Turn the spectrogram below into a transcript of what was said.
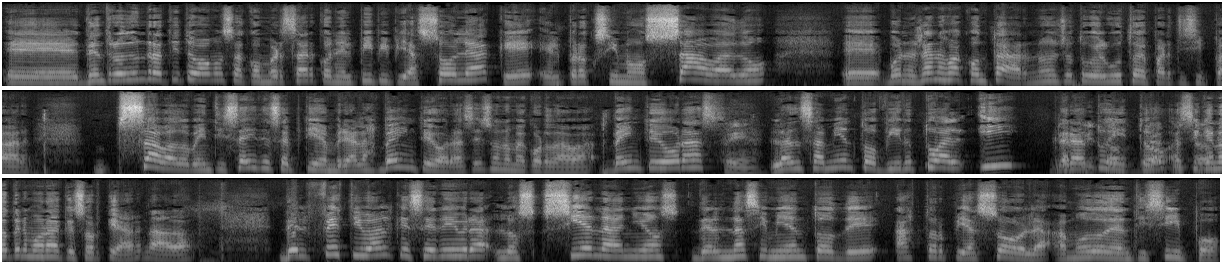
Eh, dentro de un ratito vamos a conversar con el Pipi Piazzola, que el próximo sábado, bueno, ya nos va a contar, ¿no? Yo tuve el gusto de participar. Sábado 26 de septiembre a las 20 horas, eso no me acordaba. 20 horas, lanzamiento virtual y gratuito, así que no tenemos nada que sortear. Nada del festival que celebra los 100 años del nacimiento de Astor Piazzolla, a modo de anticipo.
